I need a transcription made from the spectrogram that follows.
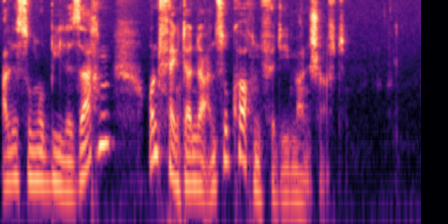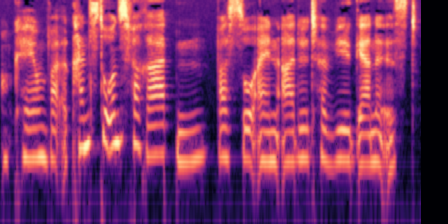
Alles so mobile Sachen und fängt dann da an zu kochen für die Mannschaft. Okay, und kannst du uns verraten, was so ein Adel Tawil gerne isst?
